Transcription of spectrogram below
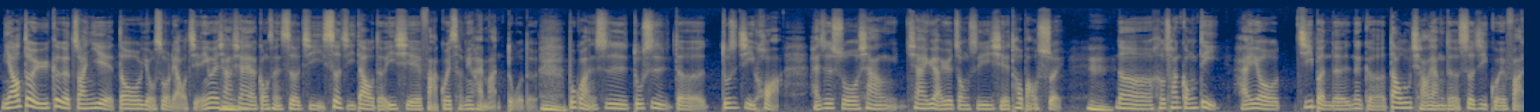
你要对于各个专业都有所了解，因为像现在的工程设计涉及到的一些法规层面还蛮多的。嗯，不管是都市的都市计划，还是说像现在越来越重视一些透保水，嗯，那河川工地，还有基本的那个道路桥梁的设计规范，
